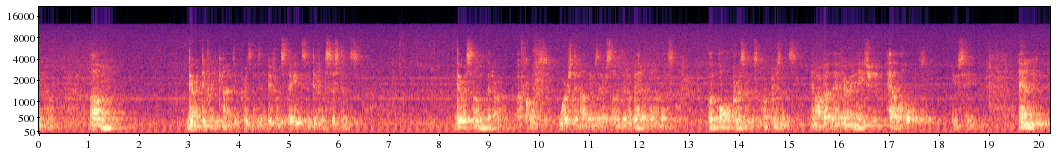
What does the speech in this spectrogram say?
you know. Um, there are different kinds of prisons in different states and different systems. There are some that are, of course, worse than others. There are some that are better than others. But all prisons are prisons and are by their very nature hellholes, you see. And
